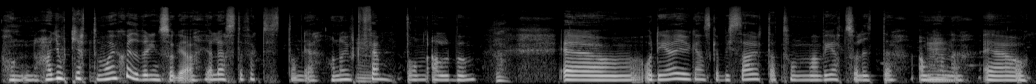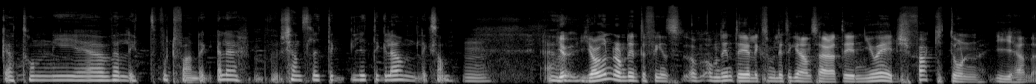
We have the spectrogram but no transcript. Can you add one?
Hon har gjort jättemånga skivor insåg jag. Jag läste faktiskt om det. Hon har gjort Mm. 15 album. Ehm, och det är ju ganska bisarrt att hon, man vet så lite om Mm. henne. Eh, och att hon är väldigt fortfarande, eller känns lite, lite glömd liksom. Mm. Jag, jag undrar om det inte finns, om, om det inte är liksom lite grann så här att det är new age-faktorn i henne.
